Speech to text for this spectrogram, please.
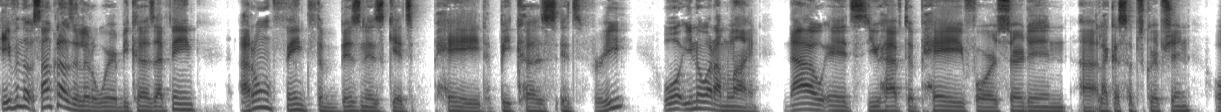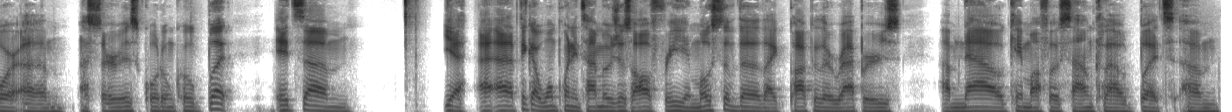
even though SoundCloud is a little weird because I think I don't think the business gets paid because it's free. Well, you know what? I'm lying. Now it's you have to pay for a certain uh, like a subscription or um, a service, quote unquote. But it's um yeah, I, I, think at one point in time it was just all free, and most of the like popular rappers um now came off of SoundCloud. But um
